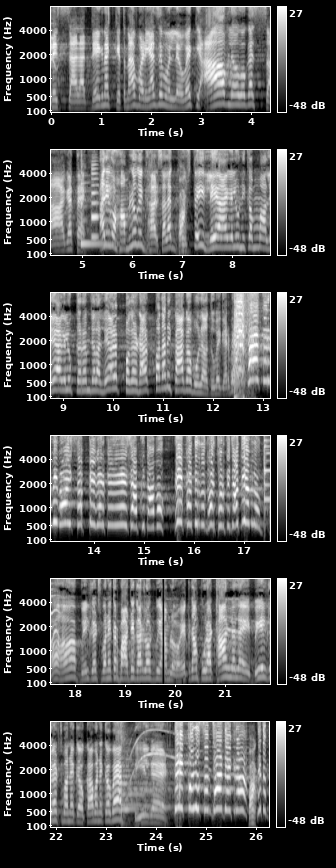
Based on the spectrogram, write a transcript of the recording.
अरे साला देखना कितना बढ़िया से बोल रहे हो कि आप लोगों का स्वागत है। अरे वो हम लोग के घर साला घुसते ही ले आ गेलू निकम्मा ले आ गेलू करम जला ले अरे पकड़ डाल पता नहीं का का बोला तुम्हें घर में। कर भी भाई सबके घर के हिसाब किताब हो एक खातिर तो घर छोड़ के जाती हम लोग। हाँ हाँ बिल गेट्स बने कर बाजे घर लौट भी हम लोग। एकदम पूरा ठान ले ले बिल गेट्स बने के हो, का बने के वे बिल गेट्स देख कोलू समझा देख रहा। नहीं तो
